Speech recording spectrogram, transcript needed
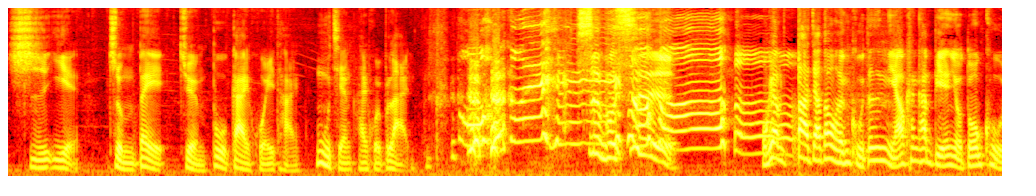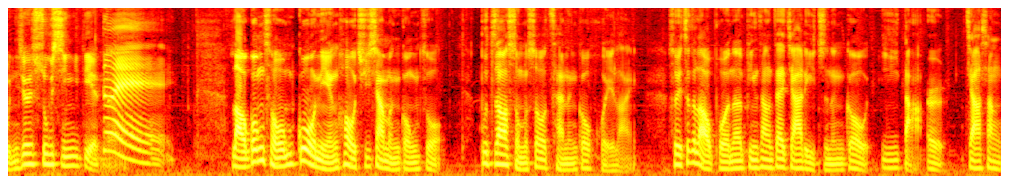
失业，准备卷布盖回台，目前还回不来。哦，对，是不是？我跟你讲，大家都很苦，但是你要看看别人有多苦，你就会舒心一点。对，老公从过年后去厦门工作，不知道什么时候才能够回来，所以这个老婆呢，平常在家里只能够一打二，加上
